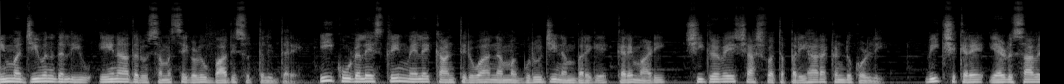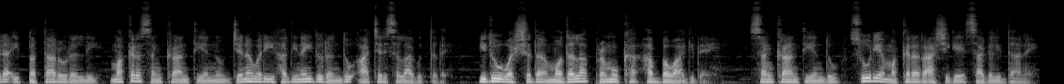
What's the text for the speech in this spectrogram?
ನಿಮ್ಮ ಜೀವನದಲ್ಲಿಯೂ ಏನಾದರೂ ಸಮಸ್ಯೆಗಳು ಬಾಧಿಸುತ್ತಲಿದ್ದರೆ, ಈ ಕೂಡಲೇ ಸ್ಕ್ರೀನ್ ಮೇಲೆ ಕಾಣ್ತಿರುವ ನಮ್ಮ ಗುರೂಜಿ ನಂಬರಿಗೆ ಕರೆ ಮಾಡಿ, ಶೀಘ್ರವೇ ಶಾಶ್ವತ ಪರಿಹಾರ ಕಂಡುಕೊಳ್ಳಿ. ವೀಕ್ಷಕರೇ, ಎರಡು ಸಾವಿರ ಇಪ್ಪತ್ತಾರರಲ್ಲಿ ಮಕರ ಸಂಕ್ರಾಂತಿಯನ್ನು ಜನವರಿ ಹದಿನೈದರಂದು ಆಚರಿಸಲಾಗುತ್ತದೆ. ಇದು ವರ್ಷದ ಮೊದಲ ಪ್ರಮುಖ ಹಬ್ಬವಾಗಿದೆ. ಸಂಕ್ರಾಂತಿಯಂದು ಸೂರ್ಯ ಮಕರ ರಾಶಿಗೆ ಸಾಗಲಿದ್ದಾನೆ.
